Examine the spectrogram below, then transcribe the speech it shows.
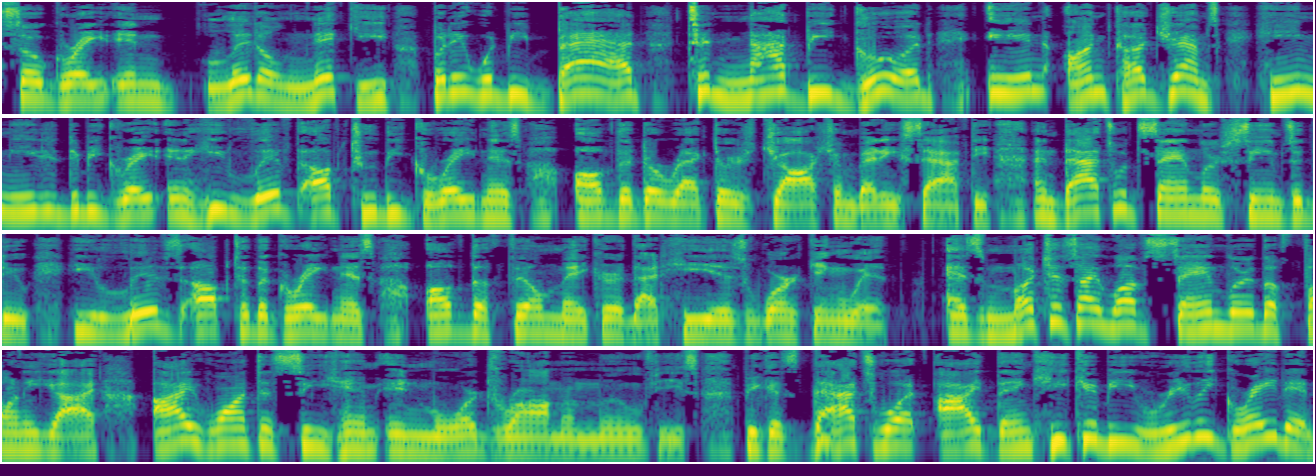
so great in Little Nicky, but it would be bad to not be good in Uncut Gems. He needed to be great and he lived up to the greatness of the directors Josh and Benny Safdie. And that's what Sandler seems to do. He lives up to the greatness of the filmmaker that he is working with as much as I love Sandler, the funny guy, I want to see him in more drama movies because that's what I think he could be really great in.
